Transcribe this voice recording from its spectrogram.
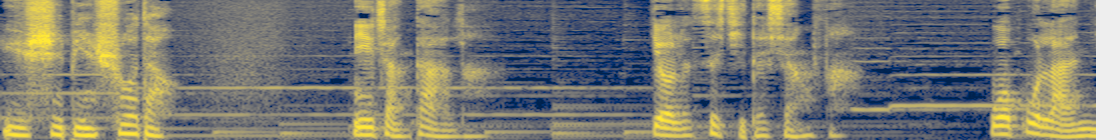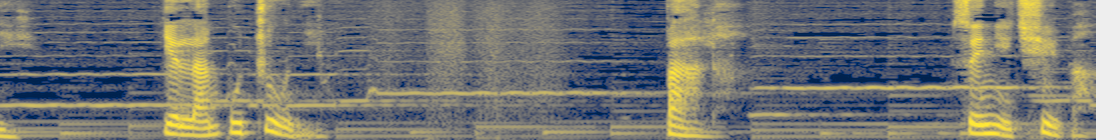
于是便说道：“你长大了，有了自己的想法，我不拦你，也拦不住你，罢了。”随你去吧。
